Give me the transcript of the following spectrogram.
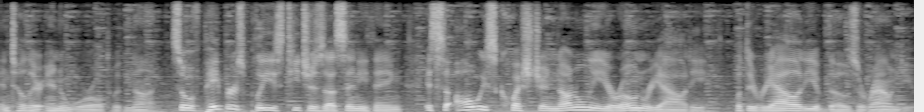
until they're in a world with none. So if Papers, Please teaches us anything, it's to always question not only your own reality, but the reality of those around you.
